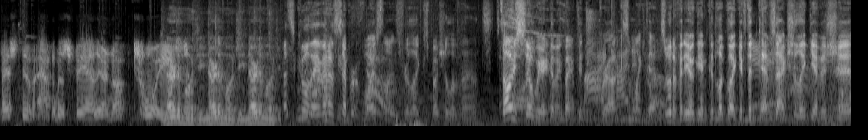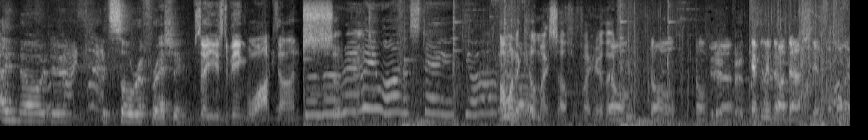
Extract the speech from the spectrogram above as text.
festive atmosphere. They're not toys. Nerd emoji, nerd emoji, nerd emoji. That's cool. They even have separate voice lines for like special events. It's always so weird coming back to Deep Rock because I'm like, damn, this is what a video game could look like if the devs actually give a shit. I know, dude. It's so refreshing. So used to being walked on. So good. I want to kill myself if I hear that. Don't, don't. Don't do that. Can't believe the audacity of the mother.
